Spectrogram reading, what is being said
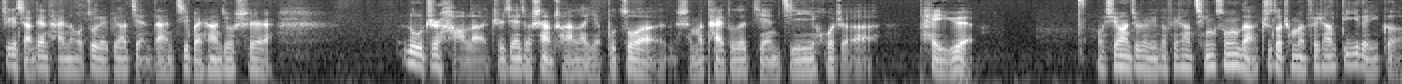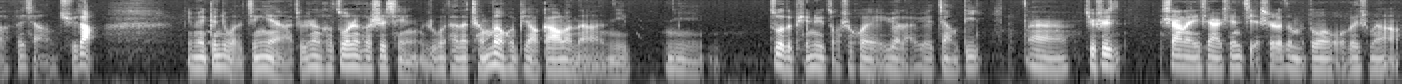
这个小电台呢，我做的也比较简单，基本上就是。录制好了，直接就上传了，也不做什么太多的剪辑或者配乐。我希望就是一个非常轻松的、制作成本非常低的一个分享渠道。因为根据我的经验啊，就任何做任何事情，如果它的成本会比较高了呢，你你做的频率总是会越来越降低。嗯，就是上来一下，先解释了这么多，我为什么要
